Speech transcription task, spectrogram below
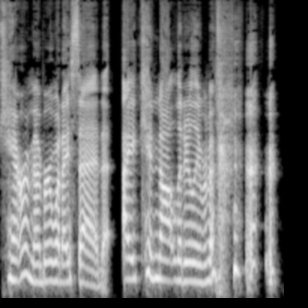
can't remember what I said. I cannot literally remember.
